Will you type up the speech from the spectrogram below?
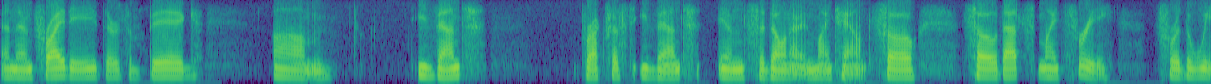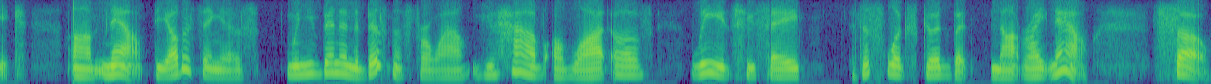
And then Friday there's a big um, event, breakfast event in Sedona in my town. So so that's my three for the week. Um, now the other thing is when you've been in the business for a while, you have a lot of leads who say, This looks good, but not right now. So,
